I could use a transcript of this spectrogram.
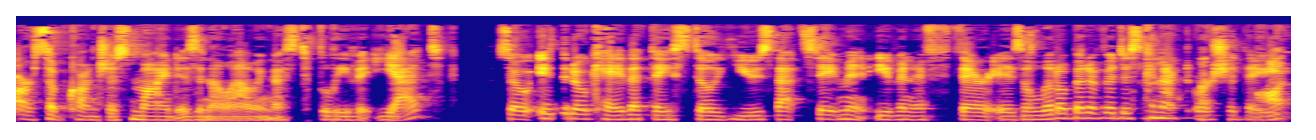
our subconscious mind isn't allowing us to believe it yet. So is it okay that they still use that statement even if there is a little bit of a disconnect or should they? I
